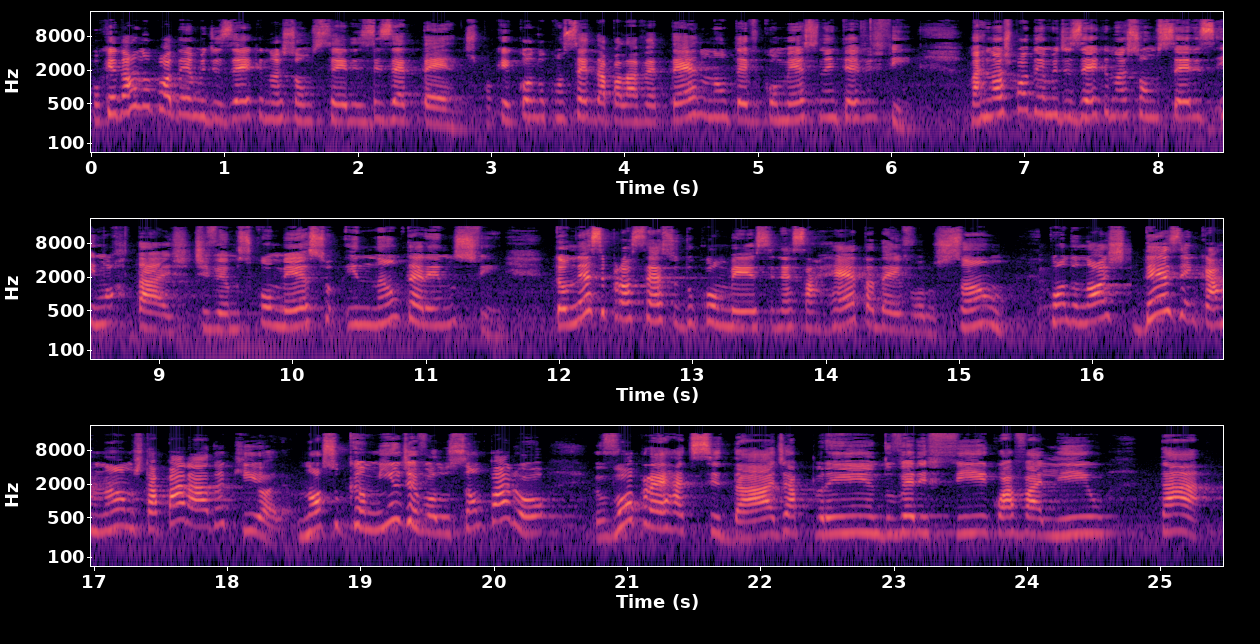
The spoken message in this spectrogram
Porque nós não podemos dizer que nós somos seres eternos, porque quando o conceito da palavra eterno não teve começo nem teve fim. Mas nós podemos dizer que nós somos seres imortais, tivemos começo e não teremos fim. Então, nesse processo do começo e nessa reta da evolução, quando nós desencarnamos, está parado aqui, olha. Nosso caminho de evolução parou. Eu vou para a erraticidade, aprendo, verifico, avalio, tá?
